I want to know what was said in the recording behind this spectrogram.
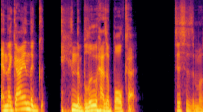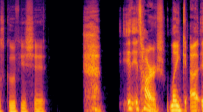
and the guy in the in the blue has a bowl cut. this is the most goofiest shit. it, it's harsh. Like, uh,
